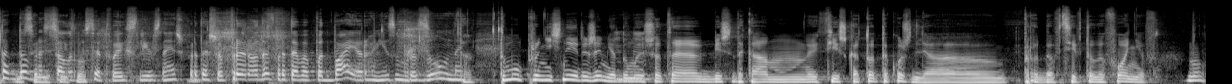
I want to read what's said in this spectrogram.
Так добре стало світло. після твоїх слів, знаєш, про те, що природа про тебе подбає, організм розумний. Так. Тому про нічний режим, я думаю, що це більше така фішка, то також для продавців телефонів. Ну,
